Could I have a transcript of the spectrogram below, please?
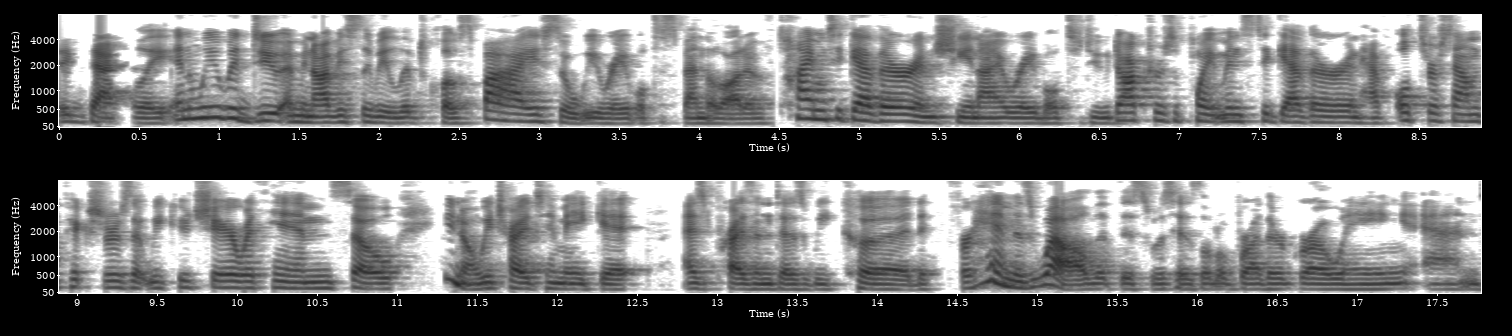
exactly. And we would do, I mean, obviously we lived close by, so we were able to spend a lot of time together. And she and I were able to do doctor's appointments together and have ultrasound pictures that we could share with him. So, you know, we tried to make it as present as we could for him as well that this was his little brother growing and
